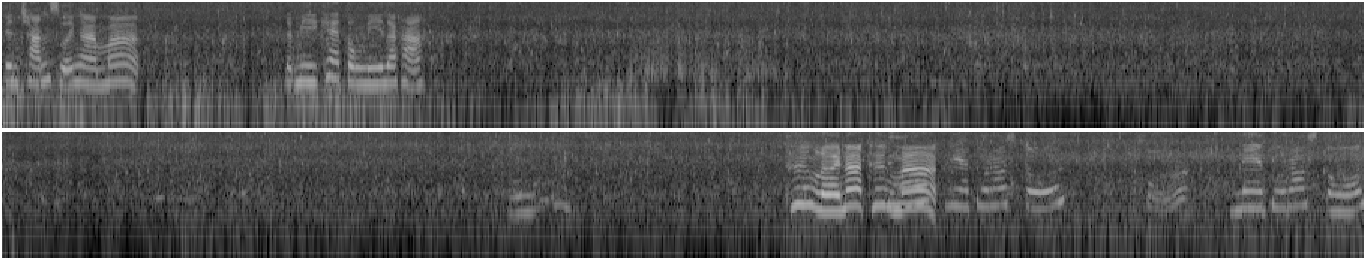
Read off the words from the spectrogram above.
เป็นชั้นสวยงามมาก จะมีแค่ตรงนี้นะคะ น่าทึ่งมาก Natural stone. Natural stone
